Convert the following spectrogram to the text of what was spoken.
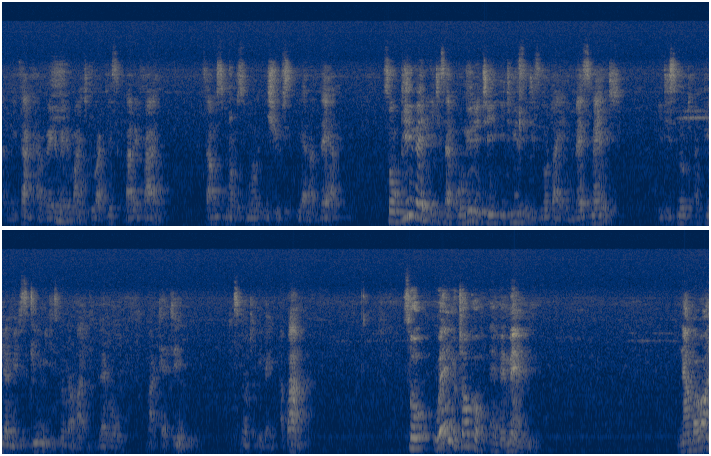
and we thank her very, very much to at least clarify some small, small issues here and there. So given it is a community, it means it is not an investment, it is not a pyramid scheme, it is not a multi-level marketing, not even. So when you talk of MMM, number one,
